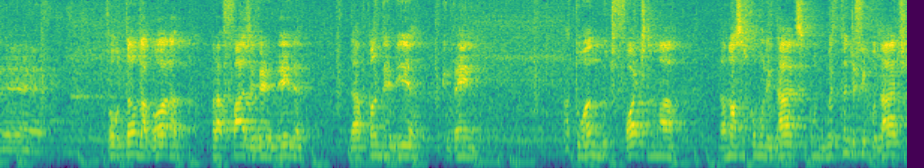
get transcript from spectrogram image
é, voltando agora para a fase vermelha da pandemia que vem atuando muito forte numa, nas nossas comunidades, com bastante dificuldade,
